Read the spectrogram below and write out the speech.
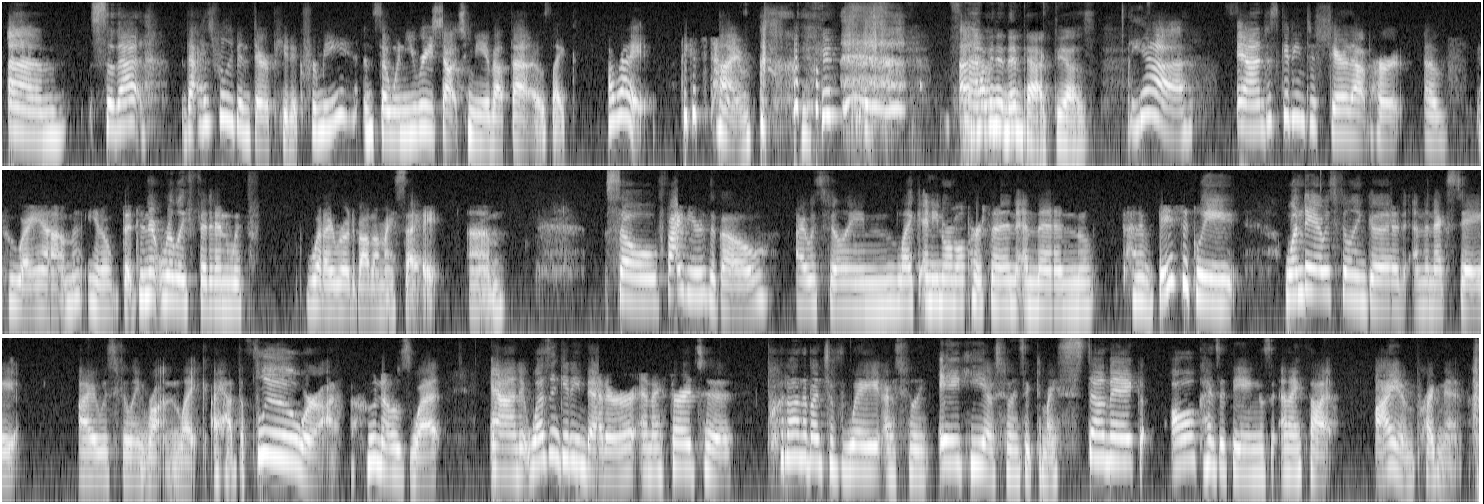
Um, so that that has really been therapeutic for me. And so when you reached out to me about that, I was like, all right, I think it's time. um, having an impact, yes. Yeah. And just getting to share that part of who I am, you know, that didn't really fit in with what I wrote about on my site. Um, so five years ago, I was feeling like any normal person, and then kind of basically one day I was feeling good, and the next day I was feeling rotten, like I had the flu or who knows what. And it wasn't getting better. And I started to put on a bunch of weight. I was feeling achy. I was feeling sick to my stomach, all kinds of things. And I thought, I am pregnant.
